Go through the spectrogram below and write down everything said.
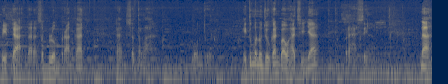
beda antara sebelum berangkat dan setelah kundur itu menunjukkan bahwa hajinya berhasil. Nah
